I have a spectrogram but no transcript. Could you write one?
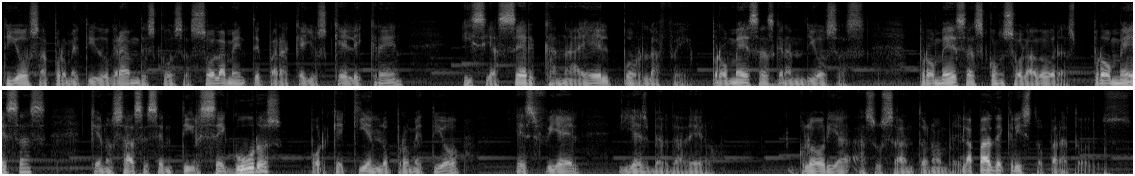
Dios ha prometido grandes cosas solamente para aquellos que le creen y se acercan a Él por la fe. Promesas grandiosas promesas consoladoras, promesas que nos hace sentir seguros porque quien lo prometió es fiel y es verdadero. Gloria a su santo nombre. La paz de Cristo para todos.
